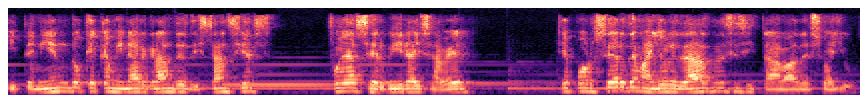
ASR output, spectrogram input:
y teniendo que caminar grandes distancias, fue a servir a Isabel, que por ser de mayor edad necesitaba de su ayuda.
